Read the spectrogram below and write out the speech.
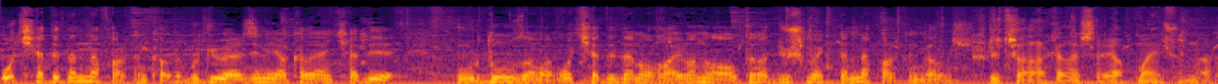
O kediden ne farkın kalır? Bu güvercini yakalayan kediyi vurduğun zaman o kediden o hayvanın altına düşmekten ne farkın kalır? Lütfen arkadaşlar yapmayın şunları.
